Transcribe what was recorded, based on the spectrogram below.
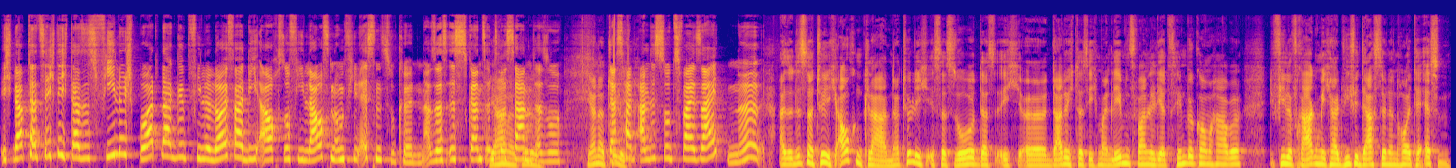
ich glaube tatsächlich, dass es viele Sportler gibt, viele Läufer, die auch so viel laufen, um viel essen zu können. Also das ist ganz Ja, interessant. also Ja, natürlich. das hat alles so zwei Seiten. Ne? Also das ist natürlich auch ein klar. Natürlich ist es so, dass ich äh, dadurch, dass ich meinen Lebenswandel jetzt hinbekommen habe, viele fragen mich halt, wie viel darfst du denn heute essen?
